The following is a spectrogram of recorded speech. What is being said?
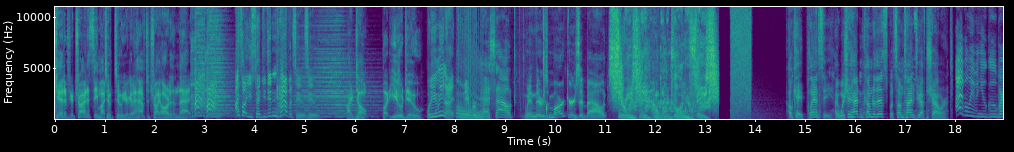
Kid, if you're trying to see my tutu, you're gonna have to try harder than that. Ha ha! I thought you said you didn't have a tutu. I don't, but you do. What do you mean I... Never pass out when there's markers about. Seriously, I'm gonna draw on your face. Okay, Plancy, I wish it hadn't come to this, but sometimes you have to shower. I believe in you, Goober.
